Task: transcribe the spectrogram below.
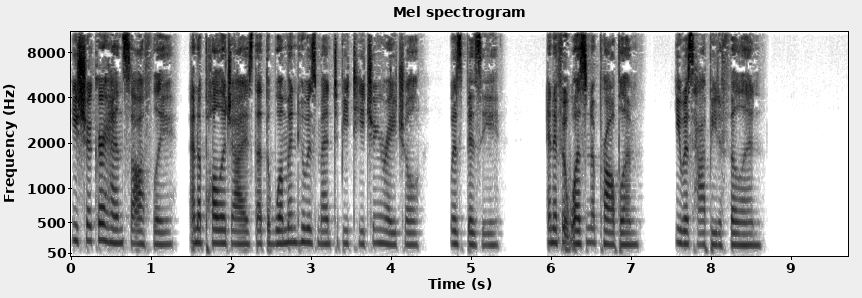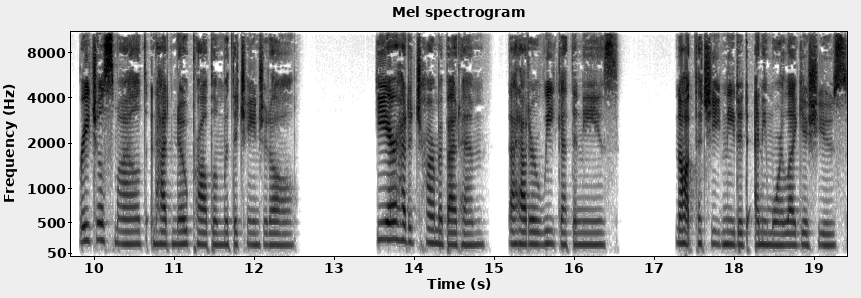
He shook her hand softly and apologized that the woman who was meant to be teaching Rachel was busy, and if it wasn't a problem, he was happy to fill in. Rachel smiled and had no problem with the change at all. Pierre had a charm about him that had her weak at the knees. Not that she needed any more leg issues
